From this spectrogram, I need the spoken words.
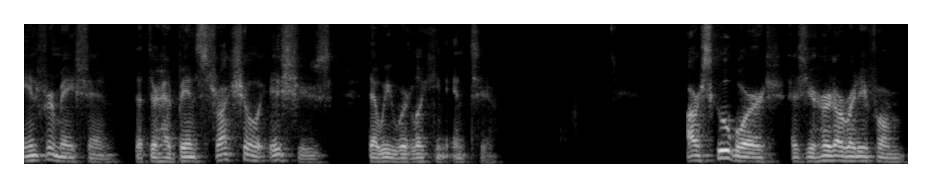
information that there had been structural issues that we were looking into. Our school board, as you heard already from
